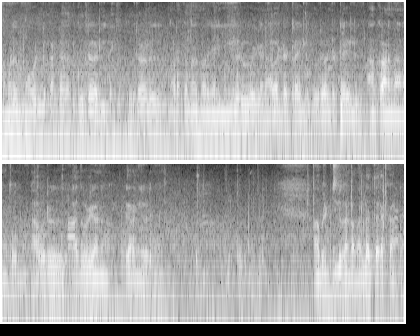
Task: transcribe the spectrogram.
നമ്മൾ മുകളിൽ കണ്ട കുതിരകളില്ലേ കുതിരകൾ നടക്കുന്നതെന്ന് പറഞ്ഞാൽ ഈ ഒരു വഴിയാണ് അവരുടെ ട്രെയിൽ കുതിരകളുടെ ട്രെയിൽ ആ കാണുന്നതാണെന്ന് തോന്നുന്നു. അവർ അതുവഴിയാണ് ഇറങ്ങി വരുന്നത്. ആ ബ്രിഡ്ജിൽ കണ്ട നല്ല തിരക്കാണ്.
